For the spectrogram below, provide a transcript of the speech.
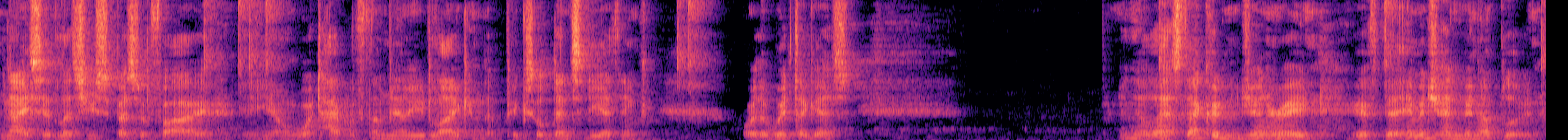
nice. It lets you specify, you know, what type of thumbnail you'd like and the pixel density, I think, or the width, I guess. But Nonetheless, that couldn't generate if the image hadn't been uploaded.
